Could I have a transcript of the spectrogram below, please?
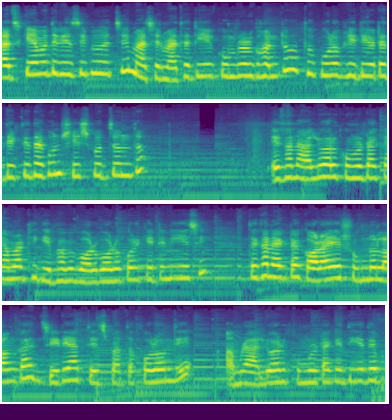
আজকে আমাদের রেসিপি হচ্ছে মাছের মাথা দিয়ে কুমড়োর ঘন্ট। তো পুরো ভিডিওটা দেখতে থাকুন শেষ পর্যন্ত। এখানে আলু আর কুমড়োটাকে আমরা ঠিক এভাবে বড় বড় করে কেটে নিয়েছি। তো এখানে একটা কড়াইয়ে শুকনো লঙ্কা, জিরে আর তেজপাতা ফোড়ন দিয়ে আমরা আলু আর কুমড়োটাকে দিয়ে দেব।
